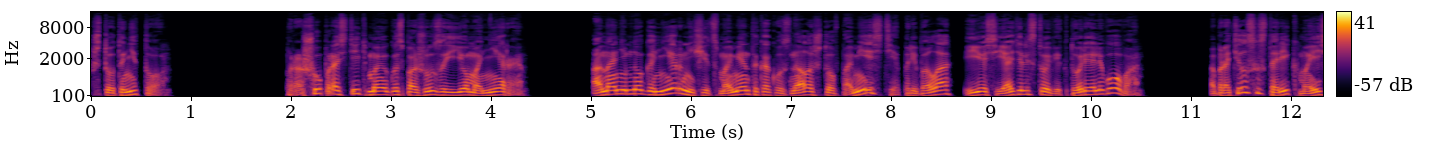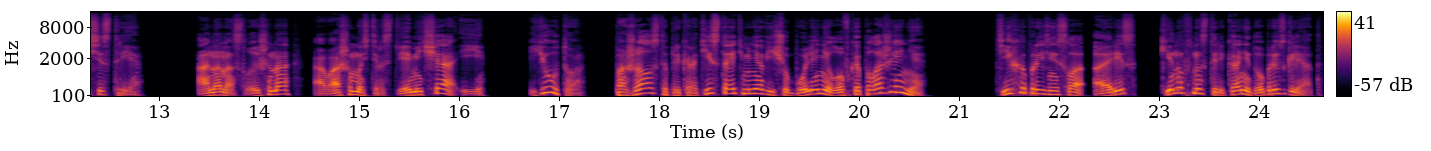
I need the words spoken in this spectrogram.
что-то не то. Прошу простить мою госпожу за ее манеры, она немного нервничает с момента, как узнала, что в поместье прибыла ее сиятельство Виктория Львова. Обратился старик к моей сестре. Она наслышана о вашем мастерстве меча и... «Юто, пожалуйста, прекрати ставить меня в еще более неловкое положение», тихо произнесла Айрис, кинув на старика недобрый взгляд.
